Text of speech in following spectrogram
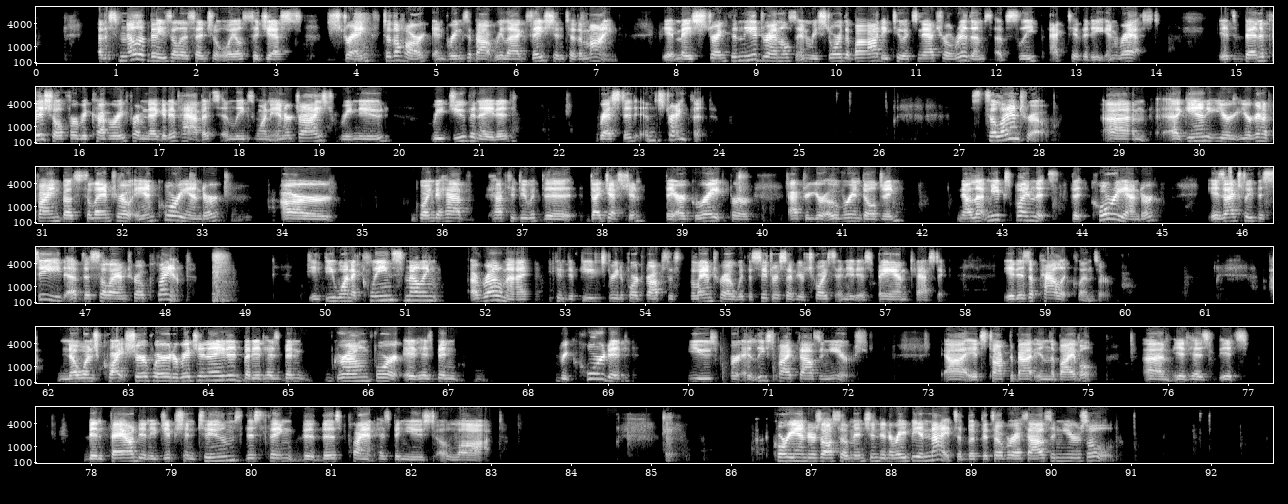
Now, the smell of basil essential oil suggests strength to the heart and brings about relaxation to the mind. It may strengthen the adrenals and restore the body to its natural rhythms of sleep, activity, and rest. It's beneficial for recovery from negative habits and leaves one energized, renewed, rejuvenated, rested, and strengthened. Cilantro. Um, again, you're, you're going to find both cilantro and coriander are going to have, have to do with the digestion. They are great for after you're overindulging. Now, let me explain that, that coriander is actually the seed of the cilantro plant. If you want a clean smelling aroma, you can diffuse three to four drops of cilantro with the citrus of your choice, and it is fantastic. It is a palate cleanser. No one's quite sure where it originated, but it has been grown for, it has been recorded used for at least 5,000 years. Uh, it's talked about in the Bible. Um, it has, it's been found in Egyptian tombs. This thing, the, this plant has been used a lot. Coriander is also mentioned in Arabian Nights, a book that's over a thousand years old.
